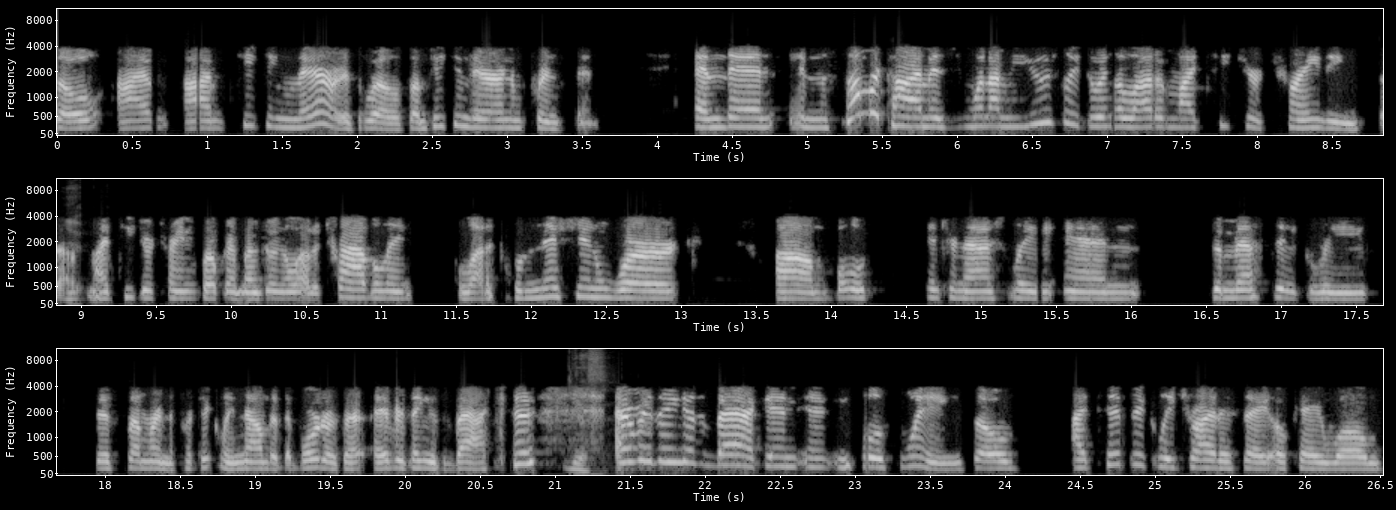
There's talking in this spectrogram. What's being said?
So I'm I'm teaching there as well. So I'm teaching there in Princeton. And then in the summertime is when I'm usually doing a lot of my teacher training stuff, my teacher training program. I'm doing a lot of traveling, a lot of clinician work, um, both internationally and domestically this summer, and particularly now that the borders are, everything is back. Yes. everything is back in, in, in full swing. So I typically try to say, okay, well,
